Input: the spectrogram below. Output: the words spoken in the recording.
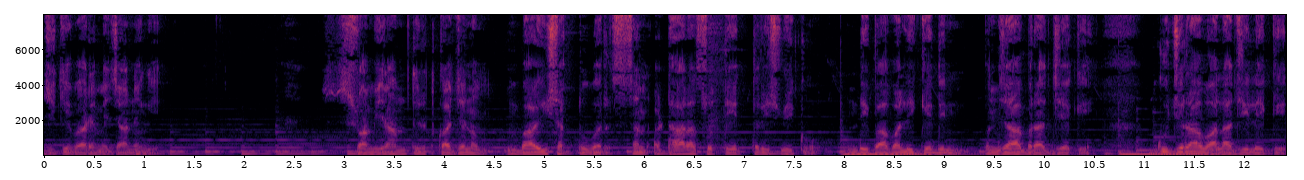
जी के बारे में जानेंगे। स्वामी राम तीर्थ का जन्म 22 अक्टूबर सन अठारह ईस्वी को दीपावली के दिन पंजाब राज्य के गुजरावाला ज़िले के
